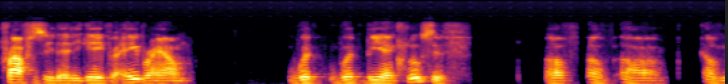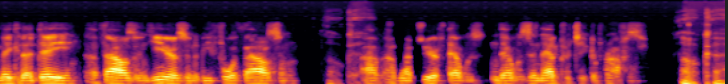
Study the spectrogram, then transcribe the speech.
prophecy that he gave for Abraham would would be inclusive of of uh, of making a day a thousand years and to be 4,000. Okay. I, I'm not sure if that was that was in that particular prophecy. Okay.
